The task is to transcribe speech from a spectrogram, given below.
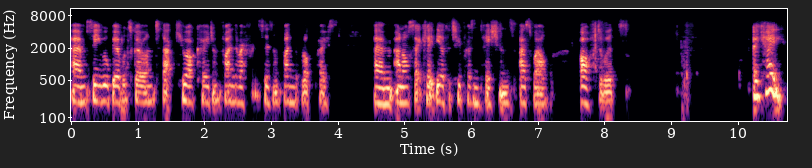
Um, so you will be able to go onto that QR code and find the references and find the blog post. Um, and I'll circulate the other two presentations as well afterwards. Okay,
